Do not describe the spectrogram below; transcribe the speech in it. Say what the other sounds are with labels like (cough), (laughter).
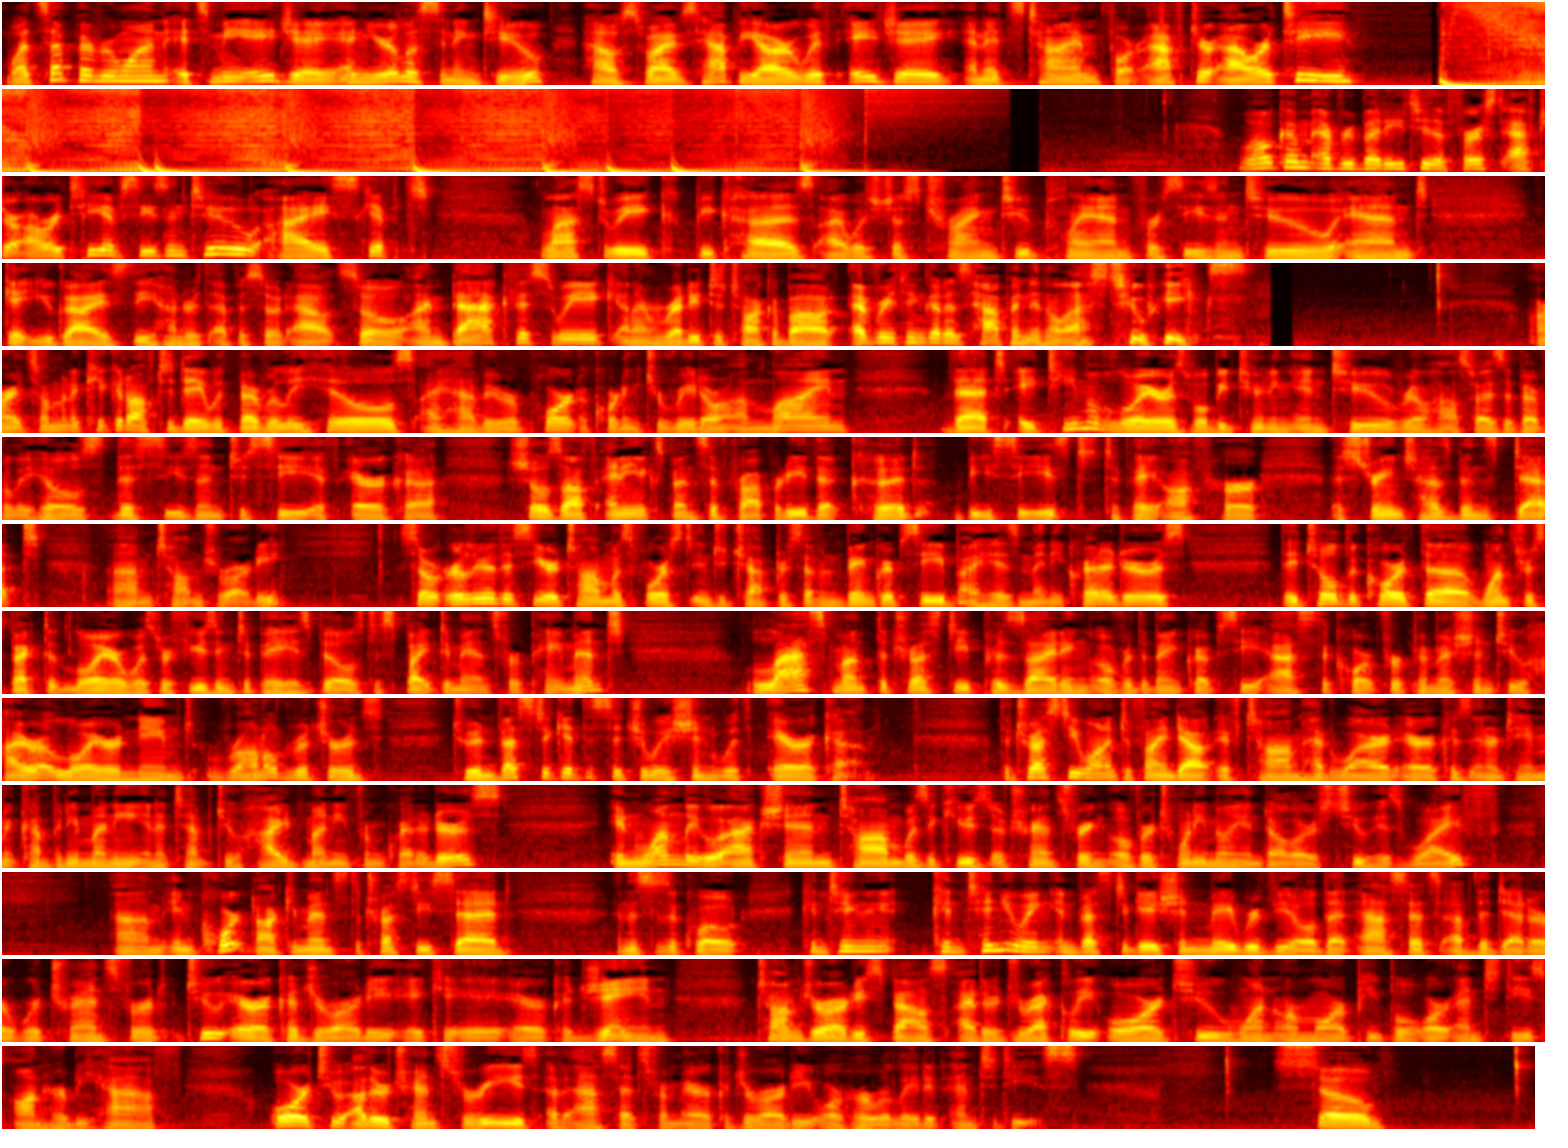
What's up, everyone? It's me, AJ, and you're listening to Housewives Happy Hour with AJ, and it's time for After Hour Tea. Welcome, everybody, to the first After Hour Tea of Season 2. I skipped last week because I was just trying to plan for Season 2 and get you guys the 100th episode out. So I'm back this week and I'm ready to talk about everything that has happened in the last (laughs) two weeks. All right, so I'm going to kick it off today with Beverly Hills. I have a report, according to Radar Online, that a team of lawyers will be tuning into Real Housewives of Beverly Hills this season to see if Erika shows off any expensive property that could be seized to pay off her estranged husband's debt, um, Tom Girardi. So earlier this year, Tom was forced into Chapter 7 bankruptcy by his many creditors. They told the court the once respected lawyer was refusing to pay his bills despite demands for payment. Last month, the trustee presiding over the bankruptcy asked the court for permission to hire a lawyer named Ronald Richards to investigate the situation with Erika. The trustee wanted to find out if Tom had wired Erika's entertainment company money in attempt to hide money from creditors. In one legal action, Tom was accused of transferring over $20 million to his wife. Um, in court documents, the trustee said and this is a quote continuing, continuing investigation may reveal that assets of the debtor were transferred to Erika Girardi, aka Erika Jayne, Tom Girardi's spouse, either directly or to one or more people or entities on her behalf, or to other transferees of assets from Erika Girardi or her related entities. So,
